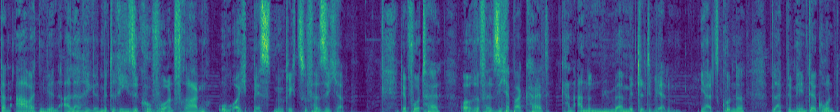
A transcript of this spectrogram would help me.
dann arbeiten wir in aller Regel mit Risikovoranfragen, um euch bestmöglich zu versichern. Der Vorteil, eure Versicherbarkeit kann anonym ermittelt werden. Ihr als Kunde bleibt im Hintergrund,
